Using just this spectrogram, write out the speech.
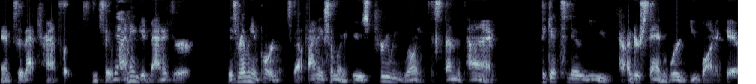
And so that translates. And so yeah. finding a good manager is really important. It's about finding someone who's truly willing to spend the time to get to know you, to understand where you want to go,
